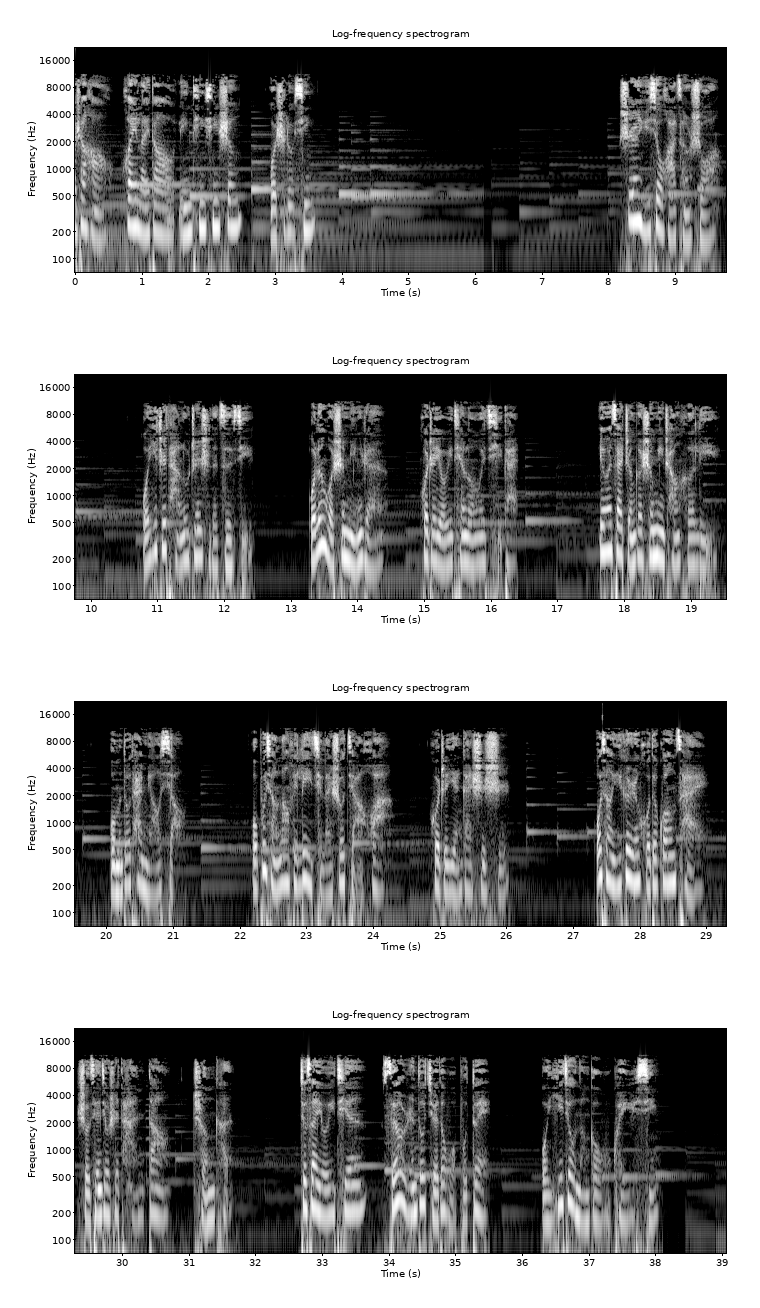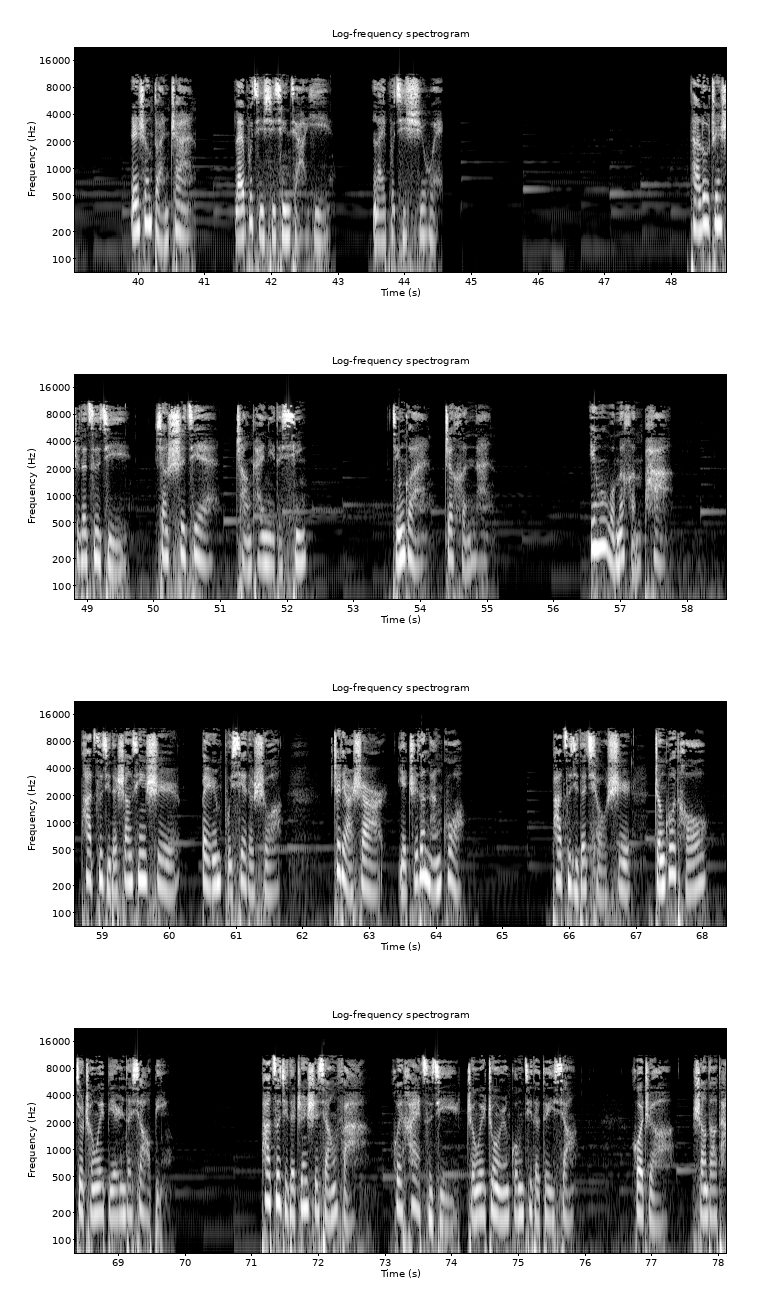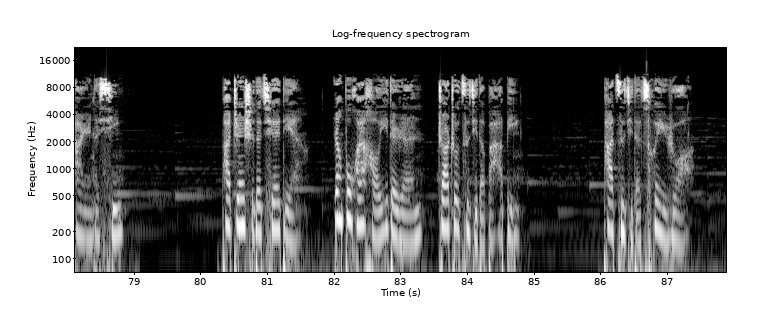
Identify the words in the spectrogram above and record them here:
晚上好，欢迎来到聆听心声，我是陆欣。诗人余秀华曾说：“我一直袒露真实的自己，无论我是名人，或者有一天沦为乞丐，因为在整个生命长河里，我们都太渺小。我不想浪费力气来说假话，或者掩盖事实。我想一个人活得光彩。”首先就是坦荡、诚恳。就算有一天所有人都觉得我不对，我依旧能够无愧于心。人生短暂，来不及虚情假意，来不及虚伪。袒露真实的自己，向世界敞开你的心。尽管这很难，因为我们很怕。怕自己的伤心事被人不屑的说，这点事儿也值得难过。怕自己的糗事整过头就成为别人的笑柄。怕自己的真实想法会害自己成为众人攻击的对象，或者伤到他人的心。怕真实的缺点让不怀好意的人抓住自己的把柄。怕自己的脆弱。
